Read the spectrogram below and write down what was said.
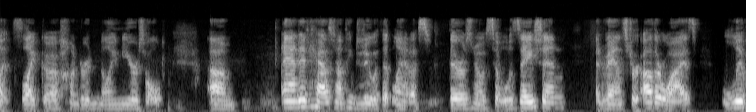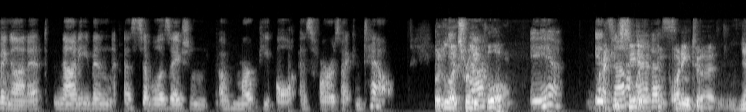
it's like a hundred million years old. Um, and it has nothing to do with Atlantis. There is no civilization, advanced or otherwise, living on it, not even a civilization of mer people, as far as I can tell. but it looks It's really not- cool Yeah, I it's can not see it I'm pointing to it Yeah.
